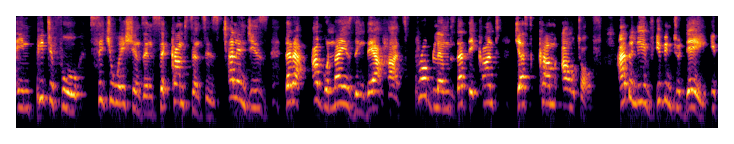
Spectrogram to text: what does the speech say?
in pitiful situations and circumstances, challenges that are agonizing their hearts, problems that they can't just come out of. I believe even today, if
